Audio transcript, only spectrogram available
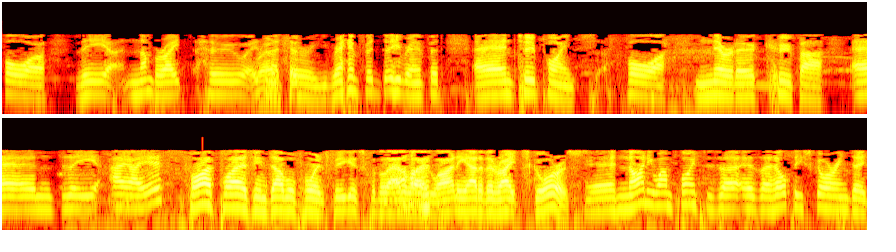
for the number 8, who isn't Ranford. that Terry Ranford, D. Ranford, and 2 points for Nerida Cooper. And the AIS, Five players in double point figures for the Adelaide Lightning out of their eight scorers. yeah, 91 points is a, is a healthy score indeed.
